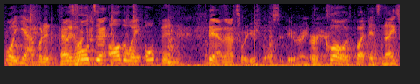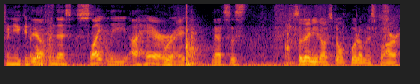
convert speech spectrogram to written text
Well, yeah, but it, That's it what- holds it all the way open Yeah, that's what you're supposed to do right or there. closed. But it's nice when you can Yeah. open this slightly a hair. Right. That's just. So then you just don't put them as far.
